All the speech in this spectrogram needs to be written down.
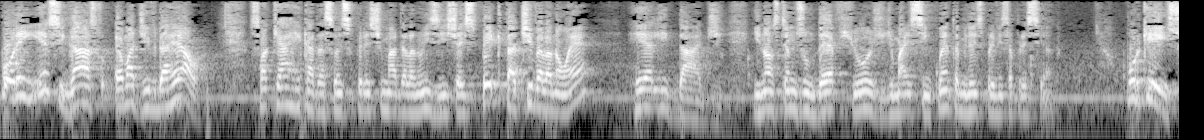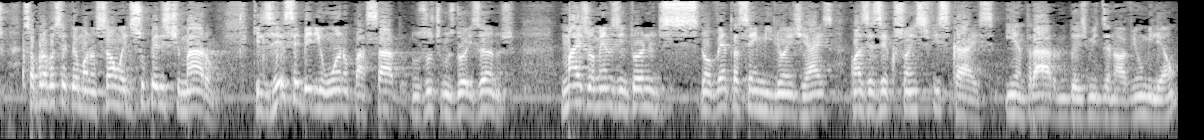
Porém, esse gasto é uma dívida real. Só que a arrecadação é superestimada, ela não existe. A expectativa ela não é realidade. E nós temos um déficit hoje de mais 50 milhões prevista para esse ano. Por que isso? Só para você ter uma noção, eles superestimaram que eles receberiam ano passado, nos últimos dois anos, mais ou menos em torno de 90 a 100 milhões de reais com as execuções fiscais. E entraram em 2019 1 milhão,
